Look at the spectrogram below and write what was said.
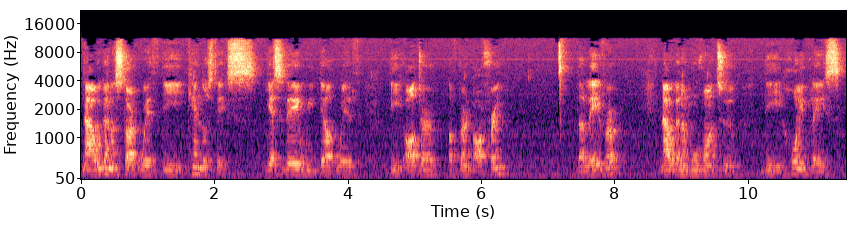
Now we're going to start with the candlesticks. Yesterday we dealt with the altar of burnt offering, the laver. Now we're going to move on to the holy place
